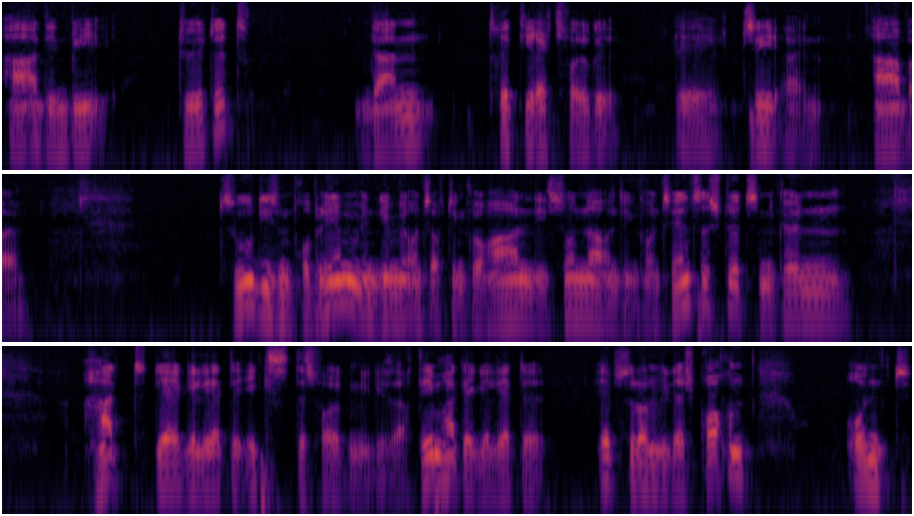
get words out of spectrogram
A den B tötet, dann tritt die Rechtsfolge äh, C ein. Aber zu diesem Problem, in dem wir uns auf den Koran, die Sunna und den Konsensus stützen können, hat der Gelehrte X das Folgende gesagt. Dem hat der Gelehrte Y widersprochen und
